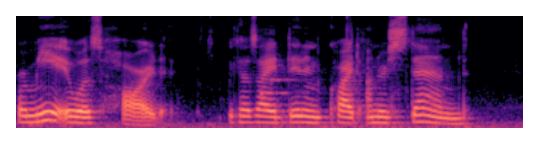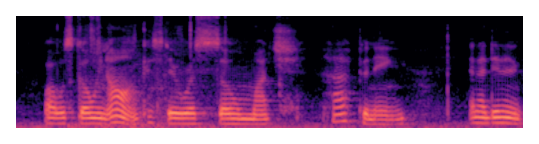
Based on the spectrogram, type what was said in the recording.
For me, it was hard because I didn't quite understand what was going on because there was so much happening, and I didn't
